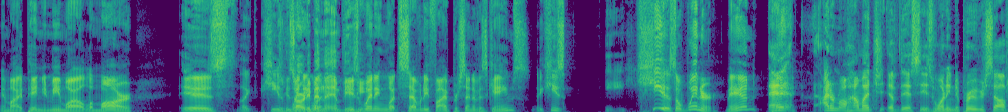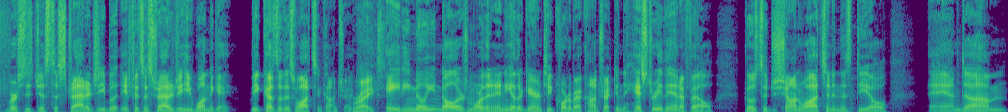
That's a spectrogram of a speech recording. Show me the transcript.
in my opinion. Meanwhile, Lamar is like he's He's winning already been what- the MVP. He's winning what seventy five percent of his games. Like he's he is a winner, man. And I don't know how much of this is wanting to prove yourself versus just a strategy, but if it's a strategy, he won the game because of this Watson contract. right. $80 million more than any other guaranteed quarterback contract in the history of the NFL goes to Deshaun Watson in this deal. And um,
